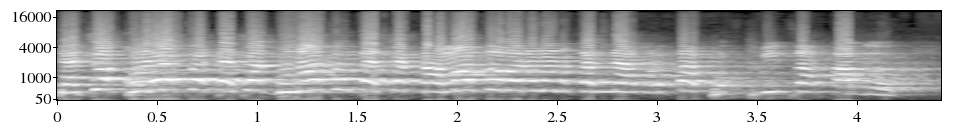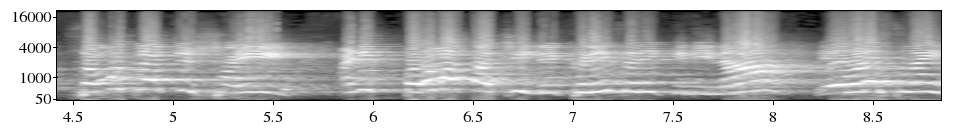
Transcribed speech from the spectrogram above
त्याच्या खोड्याचं त्याच्या गुणाचं त्याच्या कामाचं वर्णन करण्याकरता पृथ्वीचा कागद समुद्राची शाई आणि पर्वताची लेखणी जरी केली ना एवढंच नाही.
